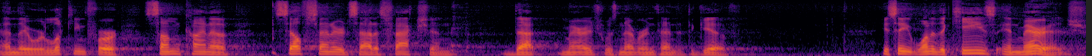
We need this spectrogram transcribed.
and they were looking for some kind of self centered satisfaction that marriage was never intended to give. You see, one of the keys in marriage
